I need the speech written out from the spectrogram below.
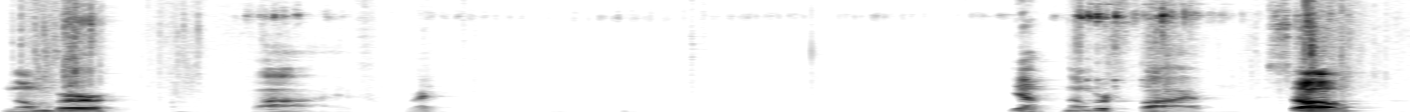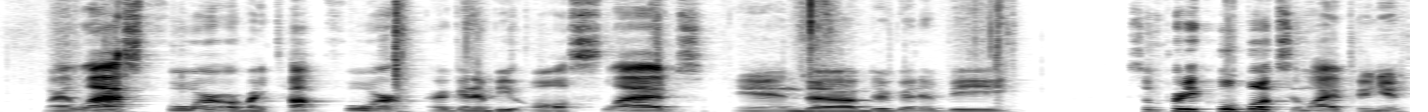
number five, right? Yep, number five. So my last four, or my top four, are going to be all slabs, and uh, they're going to be some pretty cool books, in my opinion.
